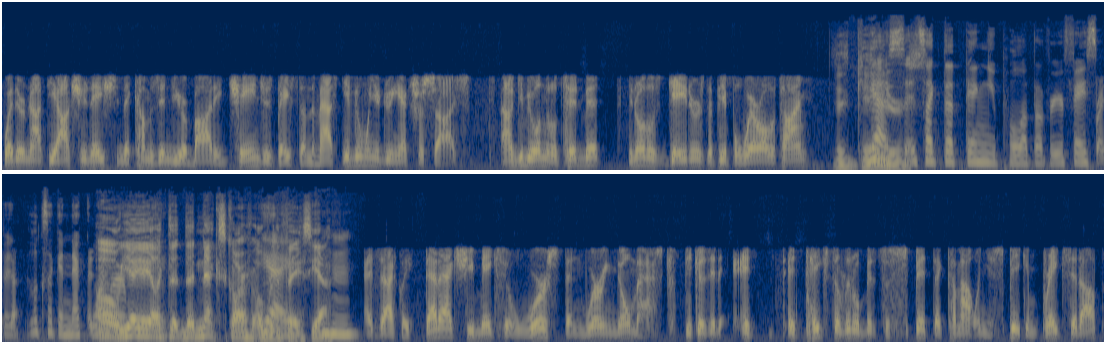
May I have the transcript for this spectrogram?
whether or not the oxygenation that comes into your body changes based on the mask, even when you're doing exercise. And I'll give you one little tidbit. You know those gaiters that people wear all the time? The gaiters. Yes, it's like the thing you pull up over your face, but it looks like a neck warmer. Oh, yeah, but yeah, like the, the neck scarf over Yeah, the face. Yeah. mhm. Exactly. That actually makes it worse than wearing no mask because it it it takes the little bits of spit that come out when you speak and breaks it up,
